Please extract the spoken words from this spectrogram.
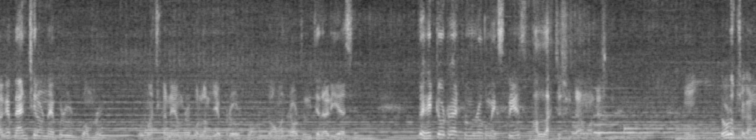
আগে প্ল্যান ছিল না এরপরে উঠবো আমরা। মাঝখানে আমরা বললাম যে এরপরে উঠবো, তো আমাদের অটো নিচে দাঁড়িয়ে আছে। তো হেঁটে ওঠার একটা অন্যরকম এক্সপিরিয়েন্স ভালো লাগছে সেটা আমাদের। হুম, দৌড়চ্ছ কেন?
